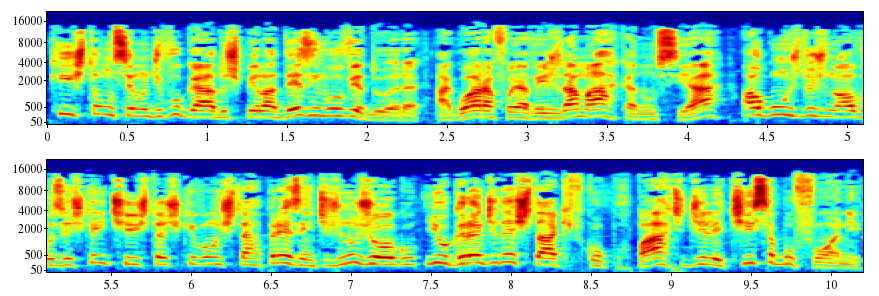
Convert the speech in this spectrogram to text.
que estão sendo divulgados pela desenvolvedora. Agora foi a vez da marca anunciar alguns dos novos skatistas que vão estar presentes no jogo e o grande destaque ficou por parte de Letícia Buffoni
